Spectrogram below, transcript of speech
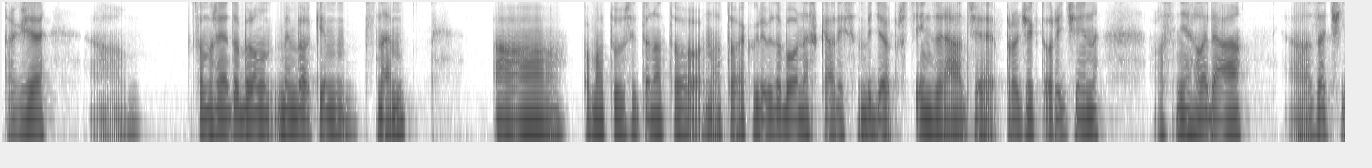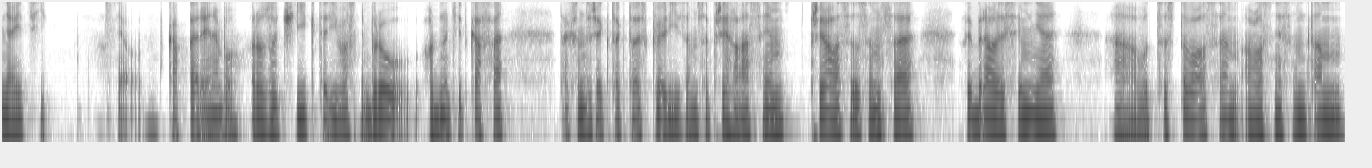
Takže samozřejmě to bylo mým velkým snem a pamatuju si to na to, na to, jako kdyby to bylo dneska, když jsem viděl prostě inzerát, že Project Origin vlastně hledá začínající vlastně kapery nebo rozhodčí, který vlastně budou hodnotit kafe tak jsem si řekl, tak to je skvělý, tam se přihlásím. Přihlásil jsem se, vybrali si mě, a odcestoval jsem a vlastně jsem tam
